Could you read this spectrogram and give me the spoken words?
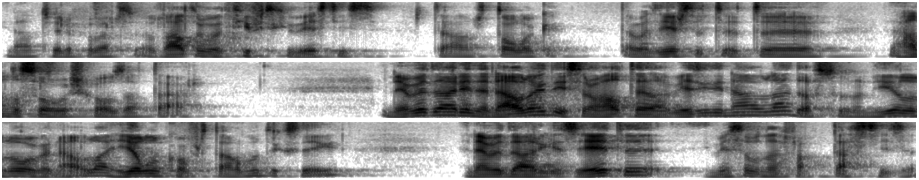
in Antwerpen, waar later wat gift geweest is, vertaler Tolken. Dat was eerst het, het, uh, de handelshogeschool zat daar. En hebben we daar in de aula, die is nog altijd aanwezig in de aula, dat is zo'n hele hoge aula, heel oncomfortabel moet ik zeggen. En hebben we daar gezeten, die mensen vonden dat fantastisch. Hè?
